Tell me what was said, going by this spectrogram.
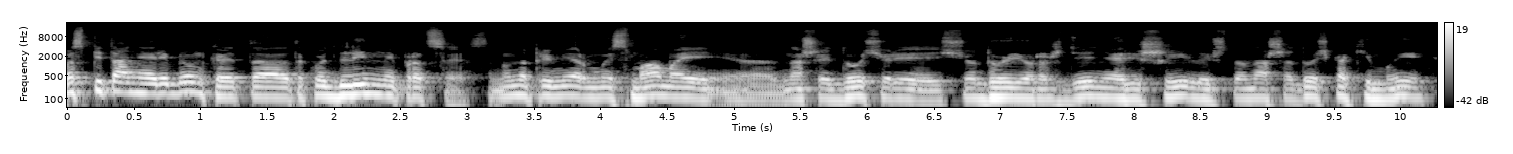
Воспитание ребенка – это такой длинный процесс. Ну, например, мы с мамой э, нашей дочери еще до ее рождения решили, что наша дочь, как и мы,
